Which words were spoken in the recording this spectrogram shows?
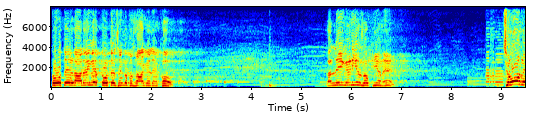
ਤੋਤੇ ਉਡਾ ਦੇਂਗੇ ਤੋਤੇ ਸਿੰਘ ਫਸਾ ਕੇ ਦੇਖੋ। ਗੱਲਾਂ ਹੀ ਕਹਿਣੀਆਂ ਸੌਖੀਆਂ ਨੇ। ਚੋਰ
